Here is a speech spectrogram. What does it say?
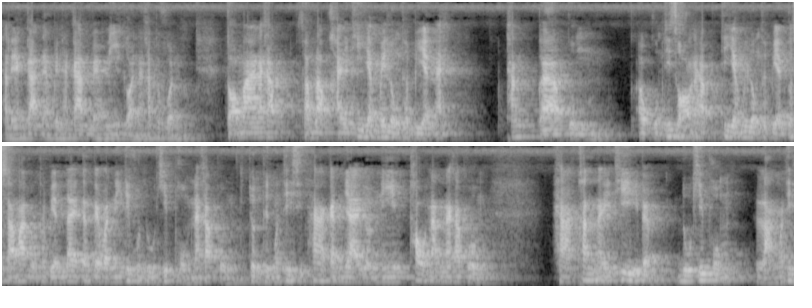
แถลงการอย่างเป็นทางการแบบนี้ก่อนนะครับ ทุกคนต่อมานะครับสำหรับใครที่ยังไม่ลงทะเบียนนะทั้งกลุ่ม เอากลุ่มที่2นะครับที่ยังไม่ลงทะเบียนก็สามารถลงทะเบียนได้ตั้งแต่วันนี้ที่คุณดูคลิปผมนะครับ ผมจนถึงวันที่ 15 กันยายนนี้เท่านั้นนะครับผมหากท่านไหนที่แบบดูคลิปผมหลังวันที่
